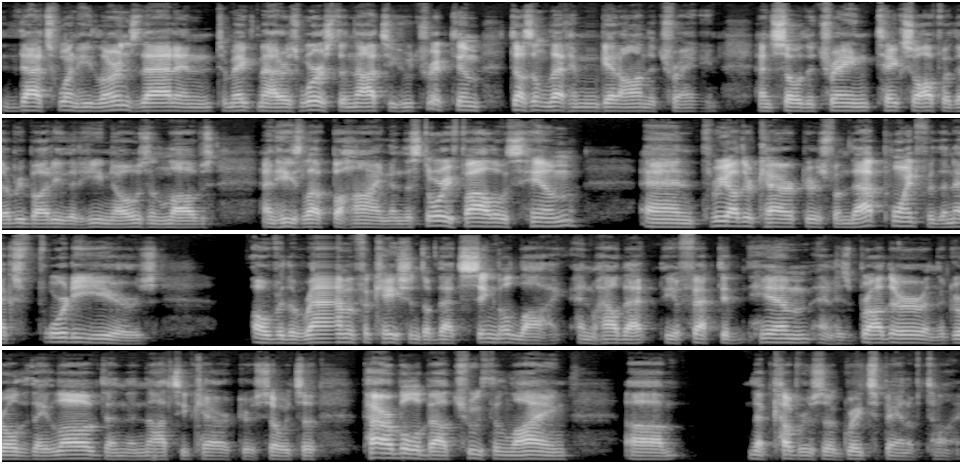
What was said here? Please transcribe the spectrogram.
that's when he learns that. And to make matters worse, the Nazi who tricked him doesn't let him get on the train. And so the train takes off with everybody that he knows and loves, and he's left behind. And the story follows him and three other characters from that point for the next 40 years over the ramifications of that single lie and how that the affected him and his brother and the girl that they loved and the Nazi character. So it's a parable about truth and lying um, that covers a great span of time.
